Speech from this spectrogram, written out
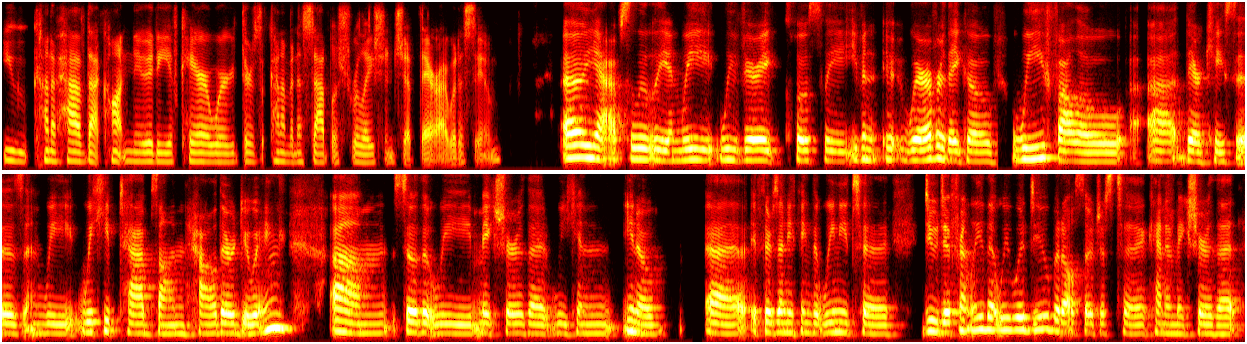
you kind of have that continuity of care where there's kind of an established relationship there, I would assume. Oh yeah, absolutely. And we we very closely, even wherever they go, we follow uh, their cases and we we keep tabs on how they're doing, um, so that we make sure that we can, you know, uh, if there's anything that we need to do differently that we would do, but also just to kind of make sure that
